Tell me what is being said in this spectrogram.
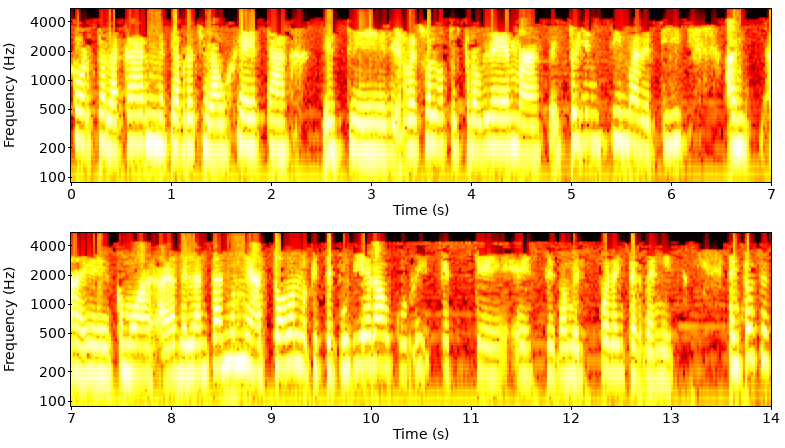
corto la carne, te abrocho la agujeta, este, resuelvo tus problemas, estoy encima de ti eh, como adelantándome a todo lo que te pudiera ocurrir que, que este donde pueda intervenir. Entonces,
